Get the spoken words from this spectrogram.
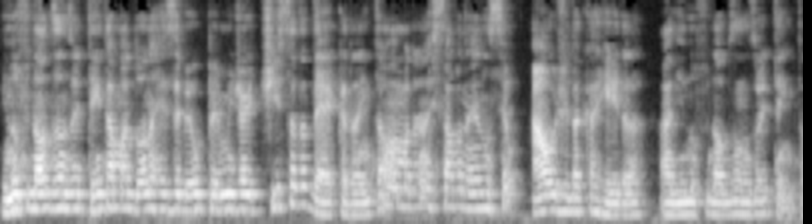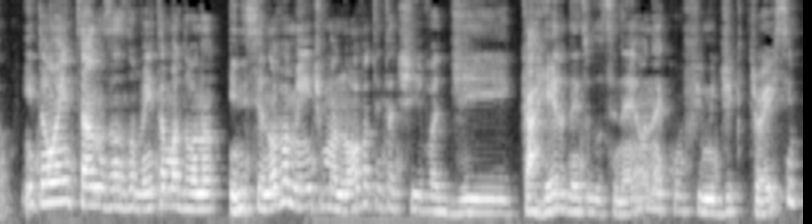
E no final dos anos 80, a Madonna recebeu o prêmio de artista da década. Então a Madonna estava né, no seu auge da carreira, ali no final dos anos 80. Então, ao entrar nos anos 90, a Madonna inicia novamente uma nova tentativa de carreira dentro do cinema, né, com o filme Dick Tracy.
